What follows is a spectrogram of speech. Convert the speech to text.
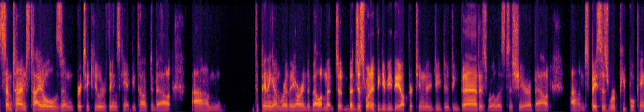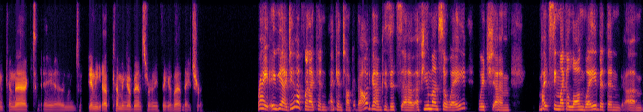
sometimes titles and particular things can't be talked about, um, depending on where they are in development. But just wanted to give you the opportunity to do that, as well as to share about um, spaces where people can connect and any upcoming events or anything of that nature. Right. Yeah, I do have one I can I can talk about because um, it's uh, a few months away, which um, might seem like a long way, but then um,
